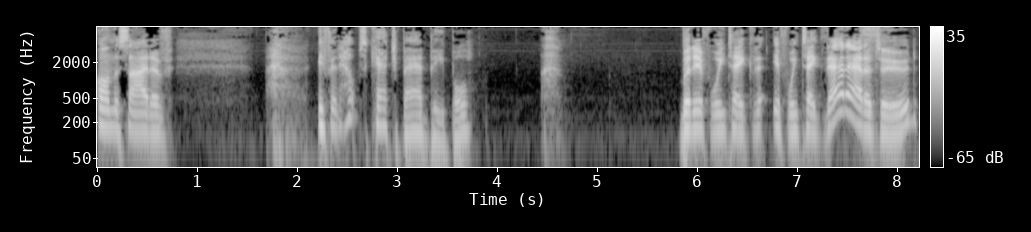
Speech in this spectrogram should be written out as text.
on the side of if it helps catch bad people, but if we take th- if we take that attitude,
